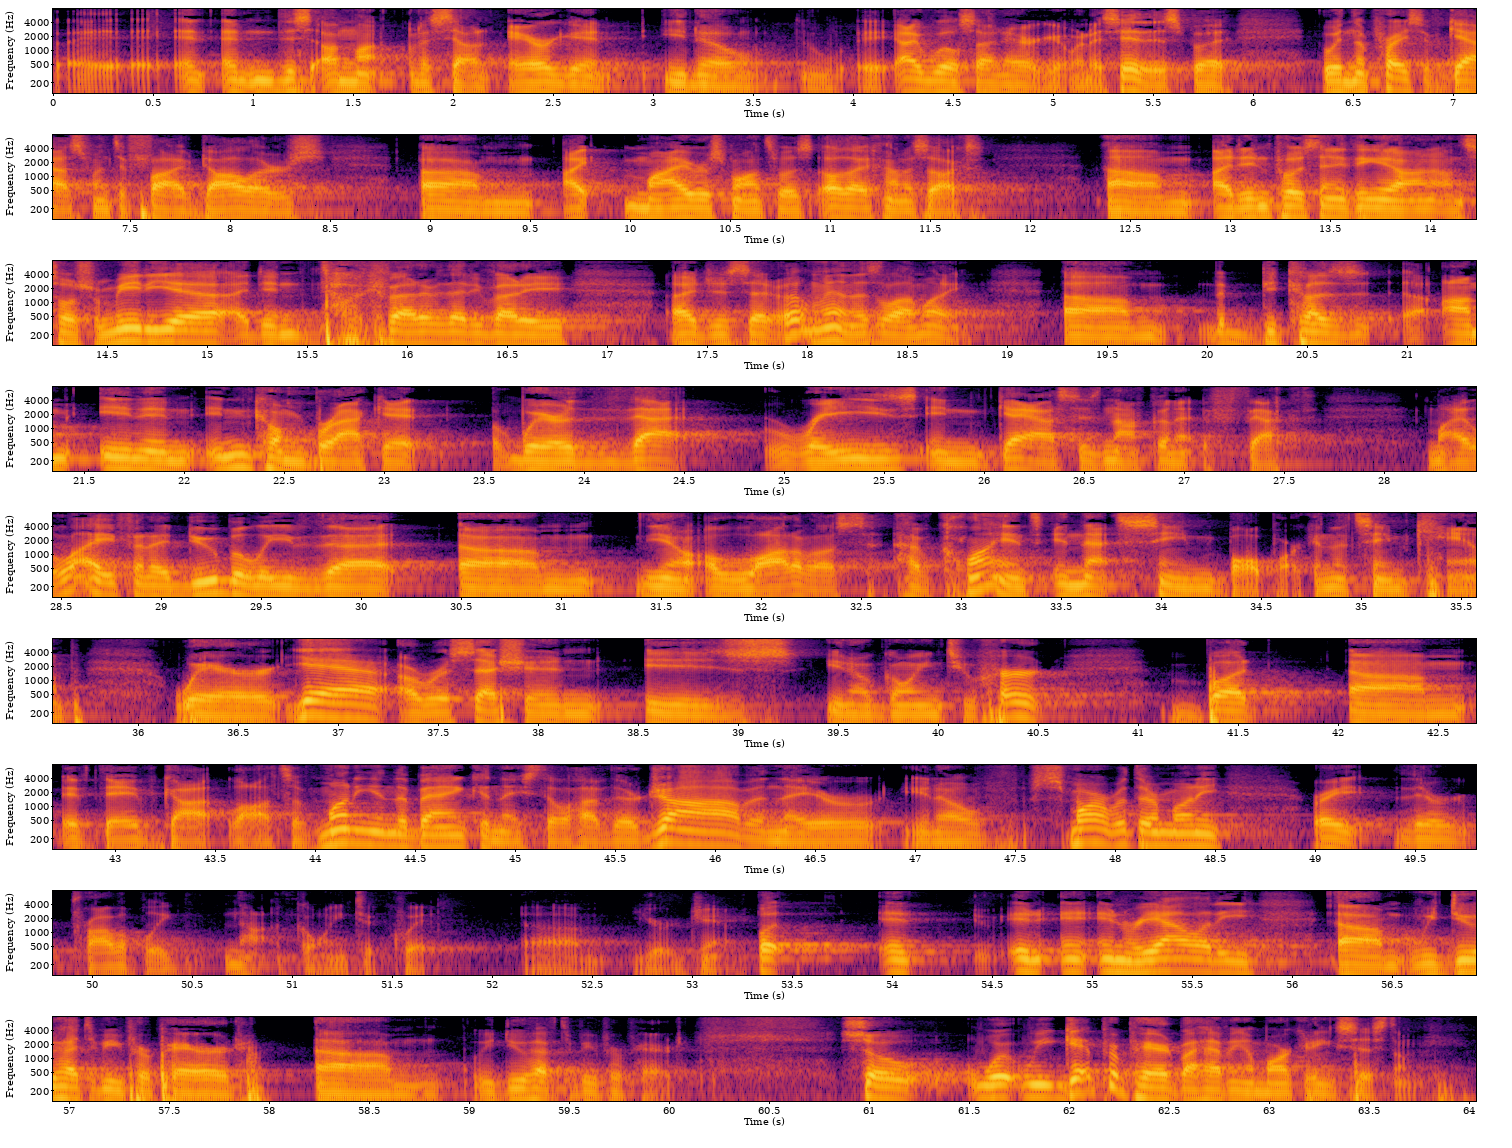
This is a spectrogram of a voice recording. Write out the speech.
and, and this I'm not going to sound arrogant, you know, I will sound arrogant when I say this, but when the price of gas went to five dollars, um, I my response was, "Oh, that kind of sucks." Um, I didn't post anything on, on social media. I didn't talk about it with anybody. I just said, "Oh man, that's a lot of money." Um, because I'm in an income bracket where that raise in gas is not going to affect my life. And I do believe that, um, you know, a lot of us have clients in that same ballpark, in that same camp where, yeah, a recession is, you know, going to hurt, but um, if they've got lots of money in the bank and they still have their job and they are, you know, smart with their money, right, they're probably not going to quit um, your gym. But in, in, in reality, um, we do have to be prepared. Um, we do have to be prepared. So what we get prepared by having a marketing system.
